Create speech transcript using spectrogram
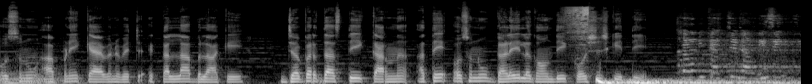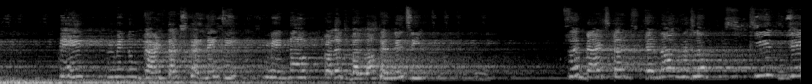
ਉਸ ਨੂੰ ਆਪਣੇ ਕੈਬਨ ਵਿੱਚ ਇਕੱਲਾ ਬੁਲਾ ਕੇ ਜ਼ਬਰਦਸਤੀ ਕਰਨ ਅਤੇ ਉਸ ਨੂੰ ਗਲੇ ਲਗਾਉਣ ਦੀ ਕੋਸ਼ਿਸ਼ ਕੀਤੀ। ਜਦੋਂ ਵੀ ਚਰਚ ਜਾਂਦੀ ਸੀ ਤੇ ਮੈਨੂੰ ਗਾਰਡ ਟੱਚ ਕਰਨੇ ਸੀ, ਮੇਰੇ ਨਾਲ ਗਲਤ ਗੱਲਾਂ ਕਰਨੇ ਸੀ। ਸਰ ਬੈਡ ਟੱਚ ਕਰਨਾ ਮਤਲਬ ਕਿ ਜੇ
